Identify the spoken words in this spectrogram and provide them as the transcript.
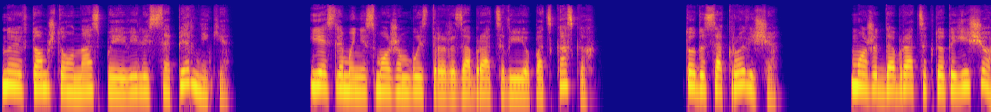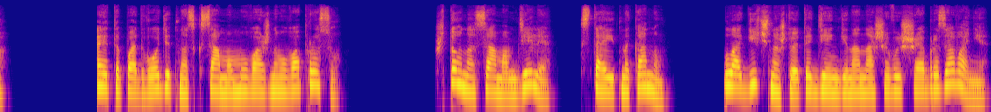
но и в том, что у нас появились соперники. Если мы не сможем быстро разобраться в ее подсказках, то до сокровища может добраться кто-то еще. Это подводит нас к самому важному вопросу. Что на самом деле стоит на кону? Логично, что это деньги на наше высшее образование.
